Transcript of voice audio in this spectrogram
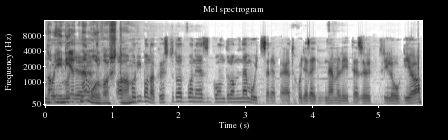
na, hogy, én hogy ilyet nem olvastam. Akkoriban a köztudatban ez gondolom nem úgy szerepelt, hogy ez egy nem létező trilógia,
